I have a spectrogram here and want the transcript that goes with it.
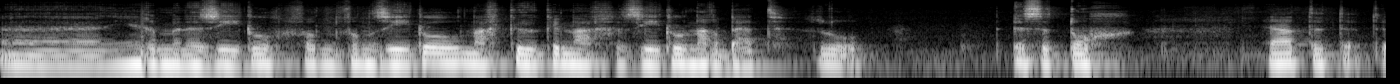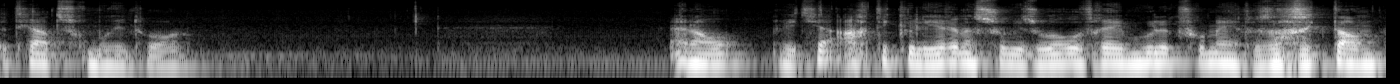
uh, hier met een zetel, van, van zetel naar keuken, naar zetel naar bed. Zo is het toch, ja, het, het, het gaat vermoeiend worden. En al, weet je, articuleren is sowieso al vrij moeilijk voor mij. Dus als ik dan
